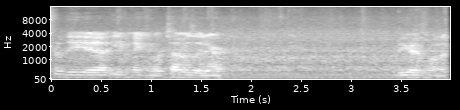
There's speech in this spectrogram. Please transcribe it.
for the uh, evening? What time is it here? What do you guys want to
